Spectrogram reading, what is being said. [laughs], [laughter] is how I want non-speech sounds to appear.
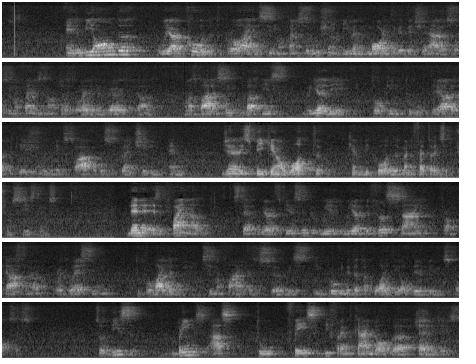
And beyond, we are called to provide a Sigma Fine solution, even a more integrated scenario. So Sigma Fine is not just providing a vertical mass balancing, but is really talking to the other application that makes part of the supply chain and generally speaking of what can be called manufacturing execution systems. Then as a final step we are experiencing, we, we have the first sign from customer requesting to provide a Sigma Fine as a service, improving the data quality of their business process. So this brings us to face different kind of uh, challenges.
